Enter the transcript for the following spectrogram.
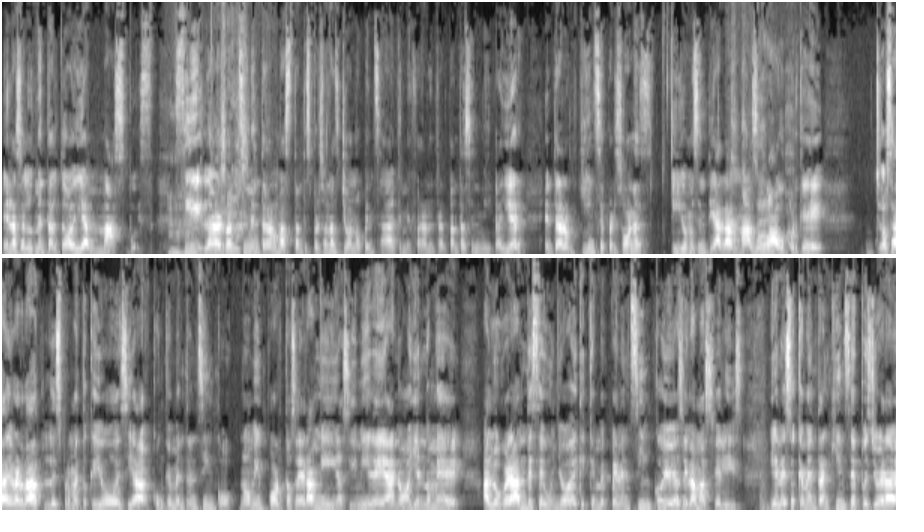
en la salud mental todavía más, pues. sí, la verdad sí me entraron bastantes personas, yo no pensaba que me fueran a entrar tantas en mi taller, entraron 15 personas y yo me sentía la más wow, porque o sea, de verdad, les prometo que yo decía, con que me entren cinco, no me importa, o sea, era mi, así mi idea, ¿no? Yéndome a lo grande, según yo, de que, que me peguen cinco, yo ya soy la más feliz. Y en eso que me entran 15, pues yo era,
